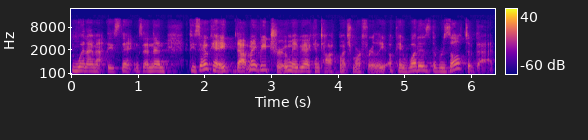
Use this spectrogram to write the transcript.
when I'm at these things. And then if you say, okay, that might be true, maybe I can talk much more freely. Okay, what is the result of that?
